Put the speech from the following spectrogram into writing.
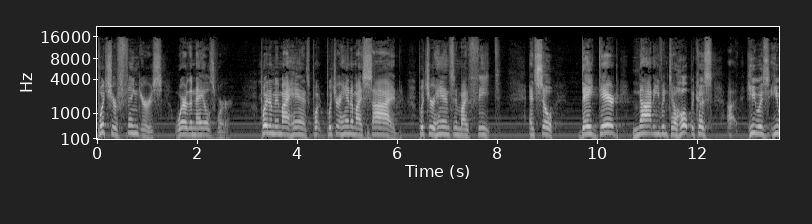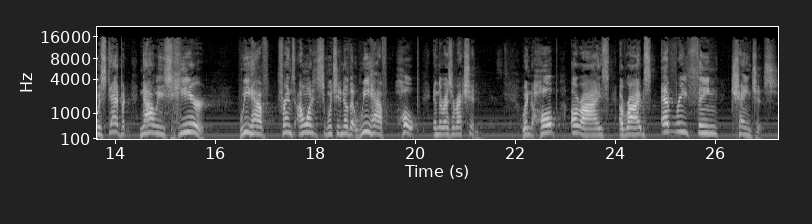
Put your fingers where the nails were. Put them in my hands. Put, put your hand on my side. Put your hands in my feet. And so they dared not even to hope because uh, he, was, he was dead, but now he's here. We have, friends, I want, want you to know that we have hope in the resurrection. When hope arrives, arrives, everything changes.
